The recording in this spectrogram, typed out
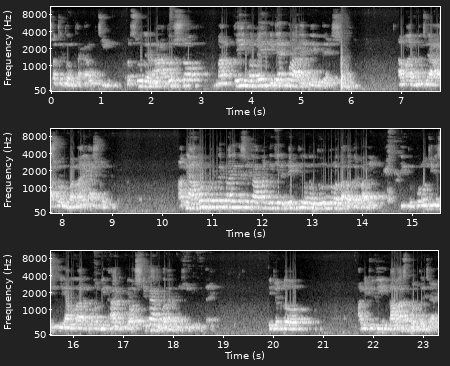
সচেতন থাকা উচিত। রসুলের আদর্শ মানতেই হবে, এটাই কোরআনের নির্দেশ। আমার বুঝে আসুক বা নাই আসুক, আমি আমল করতে পারি না, সেটা আমার নিজের ব্যক্তিগত দুর্বলতা হতে পারে। কিন্তু কোনো জিনিসটি আল্লাহর কোনো বিধানকে অস্বীকার করার সুযোগ দেয় এই জন্য আমি যদি নামাজ পড়তে চাই,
